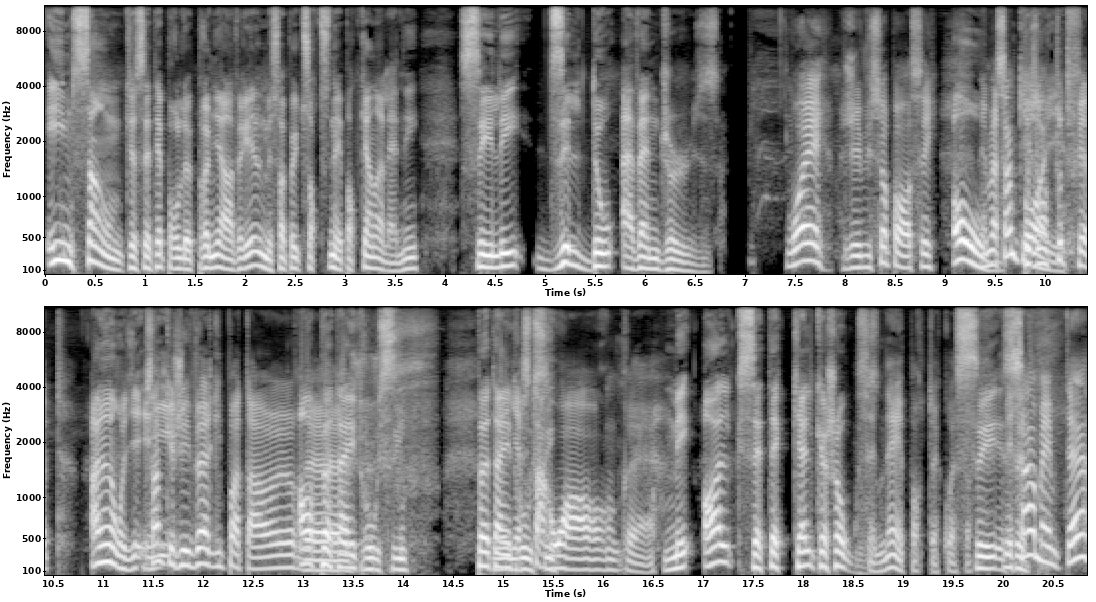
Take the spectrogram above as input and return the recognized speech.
et il me semble que c'était pour le 1er avril, mais ça peut être sorti n'importe quand dans l'année. C'est les Dildo Avengers. Ouais, j'ai vu ça passer. Oh! Il me semble qu'ils ont toutes faites. Ah non, il, Il me semble que j'ai vu Harry Potter. Ah, euh, peut-être aussi. Il y Peut-être a aussi. Star Wars. euh, Mais Hulk, c'était quelque chose. c'est n'importe quoi, ça. C'est- Mais c'est- ça, en même temps,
